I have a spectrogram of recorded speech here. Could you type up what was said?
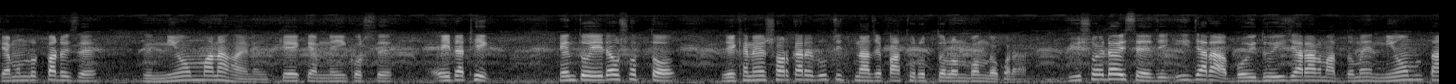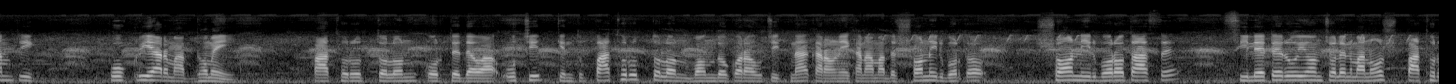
কেমন লুটপাট হয়েছে নিয়ম মানা হয় নাই, কে কেমনে করছে, এইটা ঠিক। কিন্তু এটাও সত্য যে এখানে সরকারের উচিত না যে পাথর উত্তোলন বন্ধ করা। বিষয়টা হয়েছে যে ইজারা, বৈধ ইজারার মাধ্যমে নিয়মতান্ত্রিক প্রক্রিয়ার মাধ্যমেই পাথর উত্তোলন করতে দেওয়া উচিত, কিন্তু পাথর উত্তোলন বন্ধ করা উচিত না, কারণ এখানে আমাদের স্বনির্ভর স্বনির্ভরতা আছে। সিলেটের ওই অঞ্চলের মানুষ পাথর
